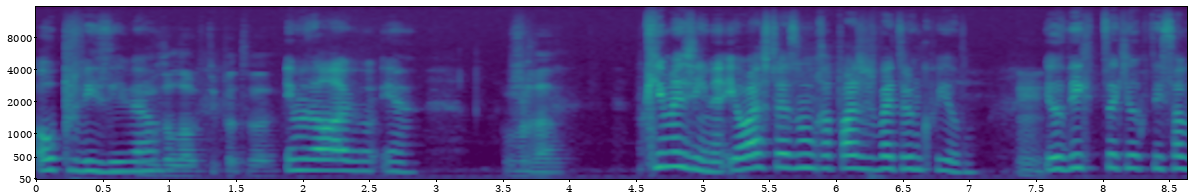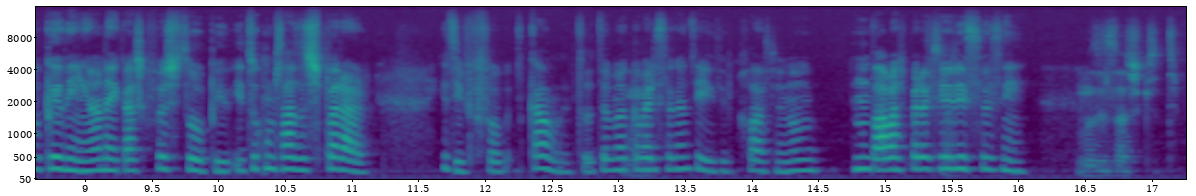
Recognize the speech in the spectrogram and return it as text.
Ou previsível. Muda logo tipo a tua E muda logo, yeah. verdade. Porque imagina, eu acho que tu és um rapaz bem tranquilo. Hum. Eu digo-te aquilo que disse há bocadinho, né, que acho que foi estúpido, e tu começaste a disparar. Eu tipo, "Fogo, calma, estou a ter uma Hum. conversa contigo, tipo, relaxa, não não estava à espera que seja isso assim. Mas isso acho que tipo,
